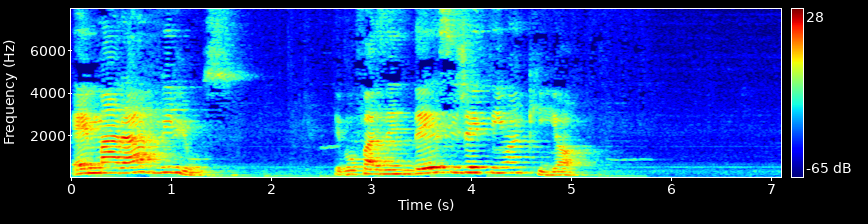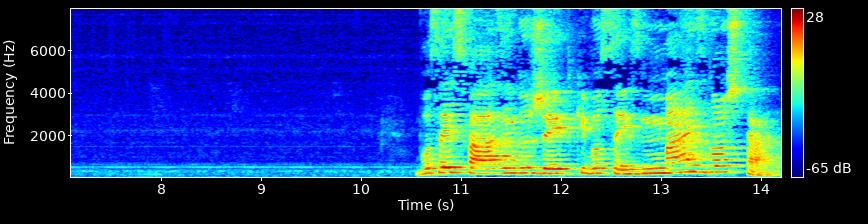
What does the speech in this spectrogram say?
é maravilhoso. Eu vou fazer desse jeitinho aqui, ó. Vocês fazem do jeito que vocês mais gostarem.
